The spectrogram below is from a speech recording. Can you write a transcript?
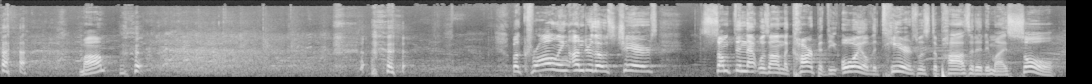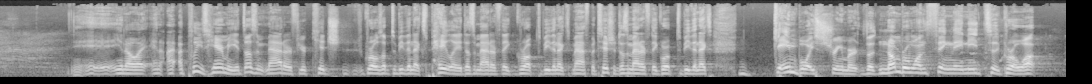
Mom? but crawling under those chairs, something that was on the carpet, the oil, the tears was deposited in my soul. Eh, you know, and I, I, please hear me. It doesn't matter if your kid sh- grows up to be the next Pele. It doesn't matter if they grow up to be the next mathematician. It doesn't matter if they grow up to be the next Game Boy streamer. The number one thing they need to grow up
